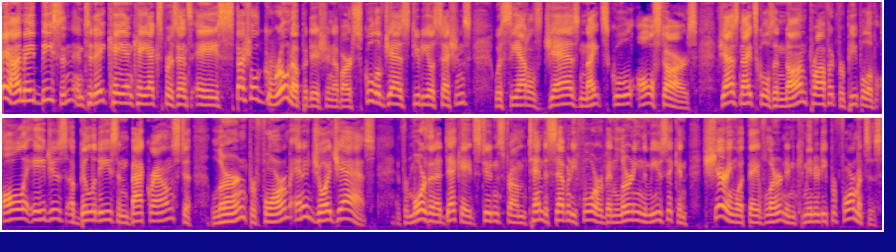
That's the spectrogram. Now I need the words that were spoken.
Hey, I'm Abe Beeson, and today KNKX presents a special grown up edition of our School of Jazz studio sessions with Seattle's Jazz Night School All Stars. Jazz Night School is a nonprofit for people of all ages, abilities, and backgrounds to learn, perform, and enjoy jazz. And for more than a decade, students from 10 to 74 have been learning the music and sharing what they've learned in community performances.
